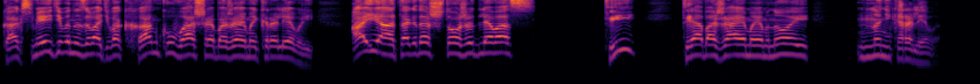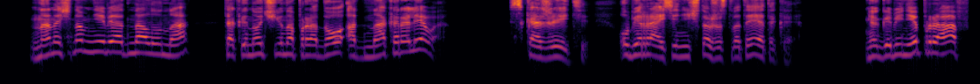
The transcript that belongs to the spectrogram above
Как смеете вы называть Вакханку вашей обожаемой королевой? А я тогда что же для вас? Ты? Ты обожаемая мной, но не королева. На ночном небе одна луна, так и ночью на Прадо одна королева. Скажите, убирайся, ничтожество ты этакое. Габине прав.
